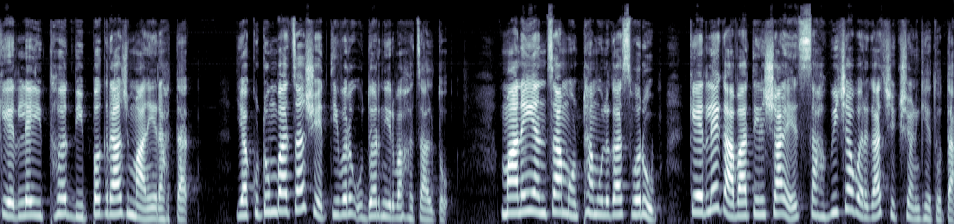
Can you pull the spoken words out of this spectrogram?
केरले इथं दीपकराज माने राहतात. या कुटुंबाचा शेतीवर उदरनिर्वाह चालतो. माने यांचा मोठा मुलगा स्वरूप केरले गावातील शाळेत सहावीच्या वर्गात शिक्षण घेत होता.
